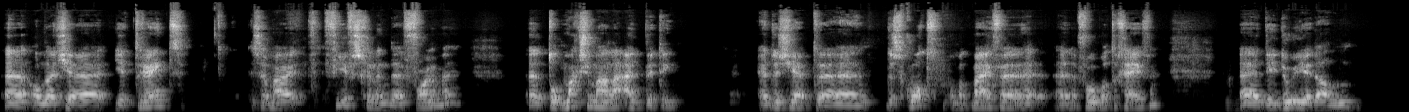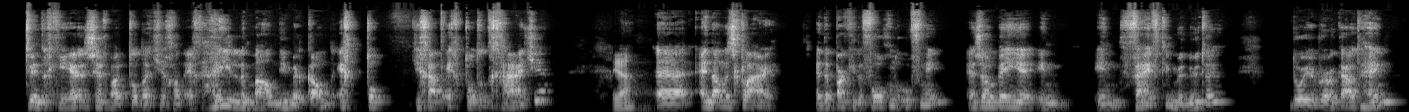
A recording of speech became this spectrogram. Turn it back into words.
Uh, omdat je, je traint zeg maar, vier verschillende vormen uh, tot maximale uitputting. dus je hebt de squat, om het maar even een voorbeeld te geven. Die doe je dan twintig keer, zeg maar, totdat je gewoon echt helemaal niet meer kan. Echt tot, je gaat echt tot het gaatje. Ja. Uh, en dan is het klaar. En dan pak je de volgende oefening. En zo ben je in, in 15 minuten door je workout heen.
